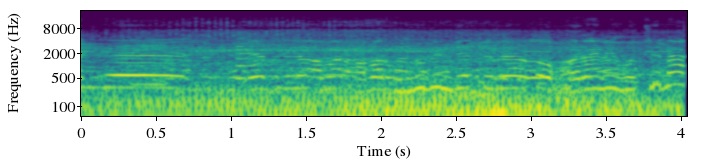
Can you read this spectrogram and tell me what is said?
আজকে আবার আবার অন্যদিন ডেট দেবে তো হয়রানি হচ্ছে না?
